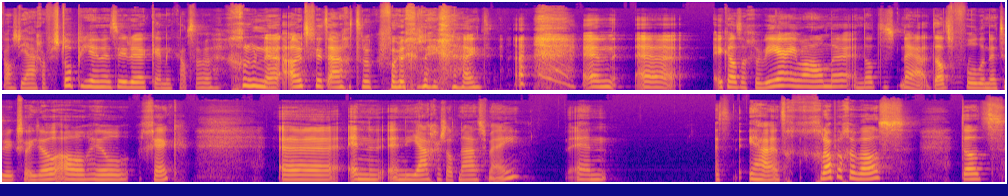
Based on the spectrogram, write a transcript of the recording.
Als jager verstop je je natuurlijk. En ik had een groene outfit aangetrokken voor de gelegenheid. en eh, ik had een geweer in mijn handen. En dat, is, nou ja, dat voelde natuurlijk sowieso al heel gek. Eh, en, en de jager zat naast mij. En het, ja, het grappige was dat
